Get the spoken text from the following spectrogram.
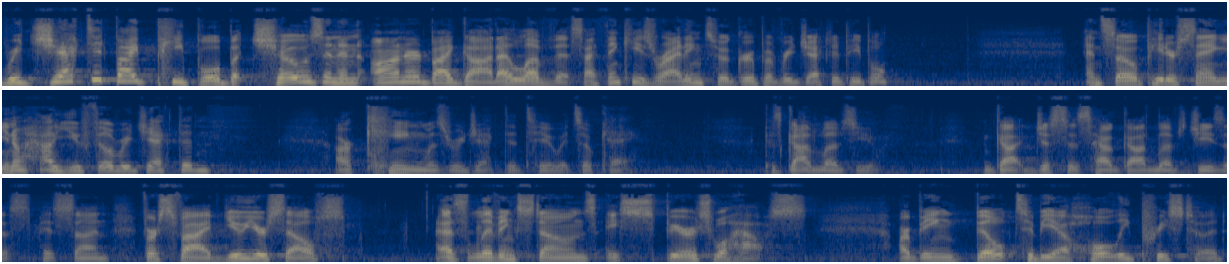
rejected by people, but chosen and honored by God. I love this. I think he's writing to a group of rejected people. And so Peter's saying, You know how you feel rejected? Our king was rejected too. It's okay because God loves you. God, just as how God loves Jesus, his son. Verse 5 You yourselves, as living stones, a spiritual house are being built to be a holy priesthood,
